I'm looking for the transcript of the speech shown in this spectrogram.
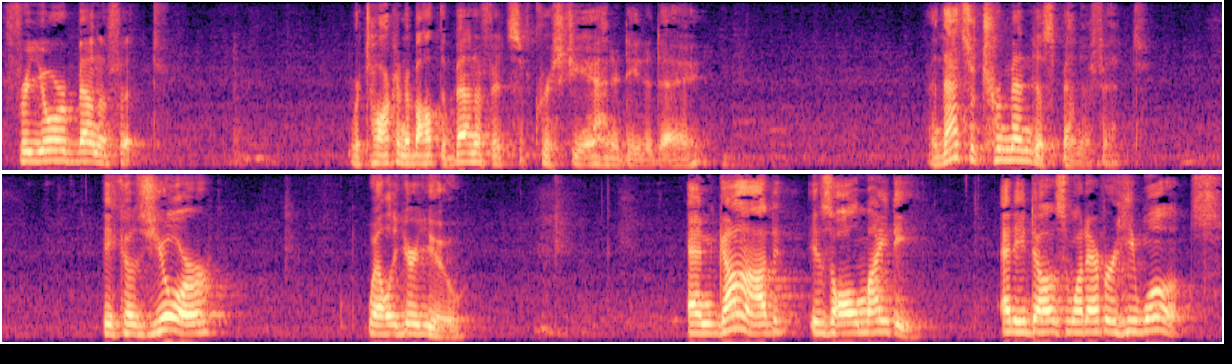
for your benefit. We're talking about the benefits of Christianity today. And that's a tremendous benefit. Because you're, well, you're you. And God is almighty. And He does whatever He wants.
